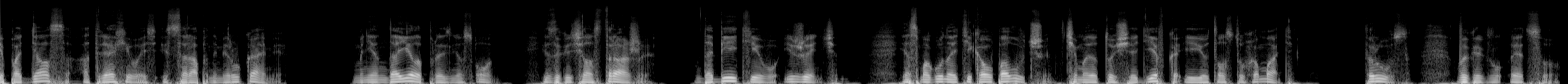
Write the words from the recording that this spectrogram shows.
где поднялся, отряхиваясь и царапанными руками. «Мне надоело», — произнес он, и закричал стражи. «Добейте его и женщин. Я смогу найти кого получше, чем эта тощая девка и ее толстуха-мать». «Трус!» — выкрикнул Эцио,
